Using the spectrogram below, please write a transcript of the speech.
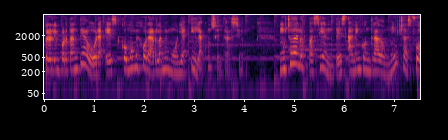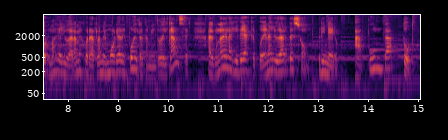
Pero lo importante ahora es cómo mejorar la memoria y la concentración. Muchos de los pacientes han encontrado muchas formas de ayudar a mejorar la memoria después del tratamiento del cáncer. Algunas de las ideas que pueden ayudarte son, primero, apunta todo.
